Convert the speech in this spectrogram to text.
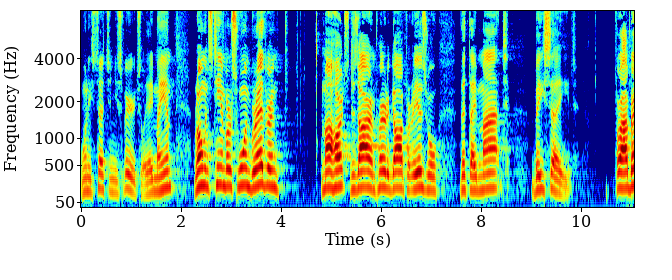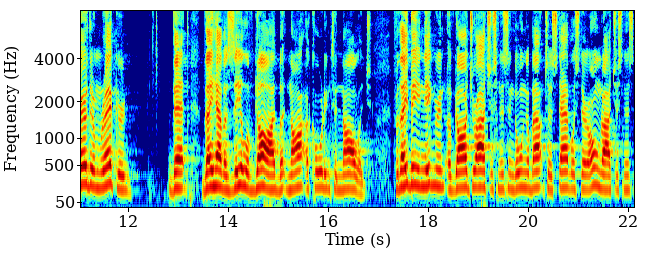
when He's touching you spiritually. Amen. Romans 10, verse 1 Brethren, my heart's desire and prayer to God for Israel that they might be saved. For I bear them record that they have a zeal of God, but not according to knowledge. For they, being ignorant of God's righteousness and going about to establish their own righteousness,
